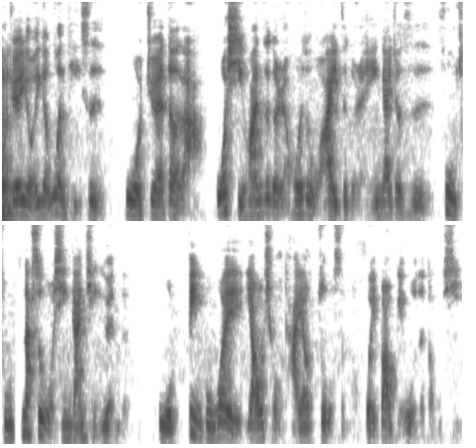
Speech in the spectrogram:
我觉得有一个问题是，我觉得啦，我喜欢这个人，或者是我爱这个人，应该就是付出，那是我心甘情愿的。我并不会要求他要做什么回报给我的东西，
